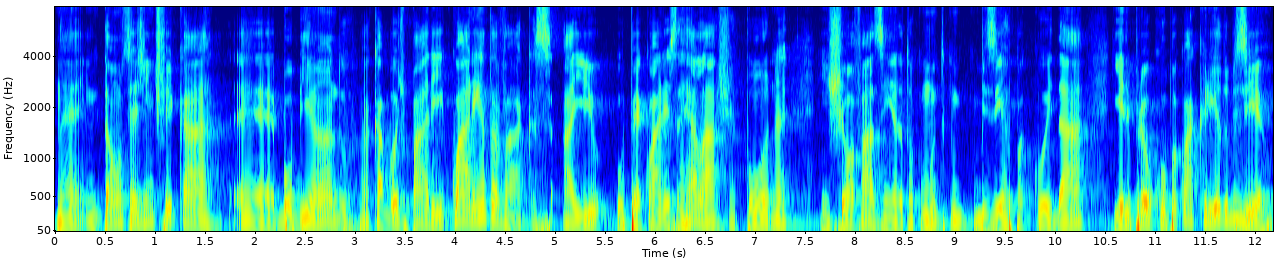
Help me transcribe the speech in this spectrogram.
Né? Então, se a gente ficar é, bobeando, acabou de parir 40 vacas. Aí o pecuarista relaxa. Pô, né? Encheu a fazenda, estou com muito bezerro para cuidar e ele preocupa com a cria do bezerro.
